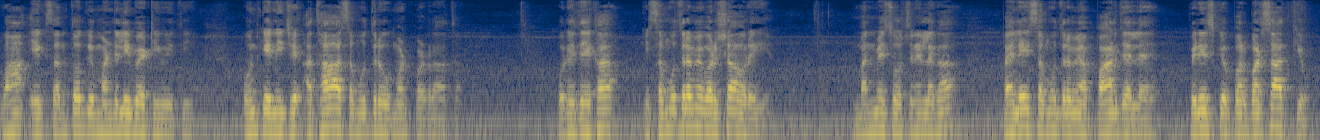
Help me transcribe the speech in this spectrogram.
वहाँ एक संतों की मंडली बैठी हुई थी। उनके नीचे अथाह समुद्र उमड़ पड़ रहा था। उन्हें देखा कि समुद्र में वर्षा हो रही है। मन में सोचने लगा, पहले ही समुद्र में अपार जल है, फिर इसके ऊपर बरसात क्यों?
